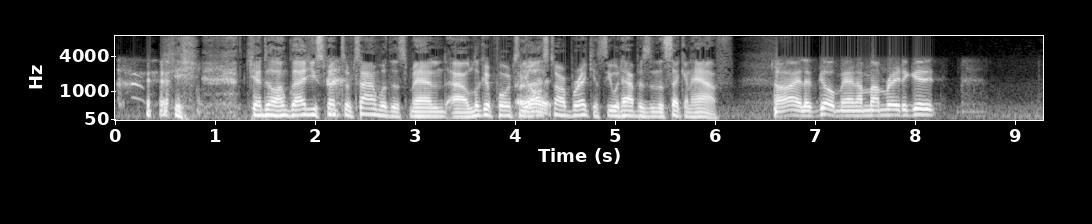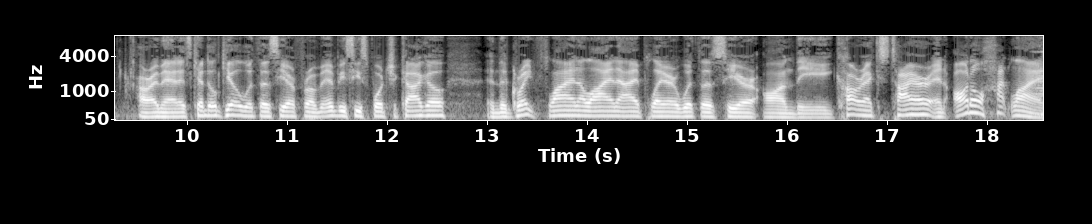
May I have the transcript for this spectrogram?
Kendall, I'm glad you spent some time with us, man. Uh, looking forward to the All right. All Star break and see what happens in the second half. All right, let's go, man. I'm I'm ready to get it. All right, man. It's Kendall Gill with us here from NBC Sports Chicago, and the great Flying Illini player with us here on the CarX Tire and Auto Hotline.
